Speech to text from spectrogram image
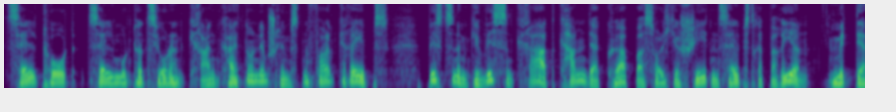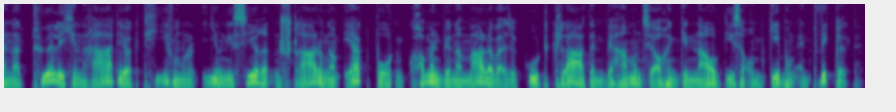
Zelltod, Zellmutationen, Krankheiten und im schlimmsten Fall Krebs. Bis zu einem gewissen Grad kann der Körper solche Schäden selbst reparieren. Mit der natürlichen radioaktiven und ionisierenden Strahlung am Erdboden kommen wir normalerweise gut klar, denn wir haben uns ja auch in genau dieser Umgebung entwickelt.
